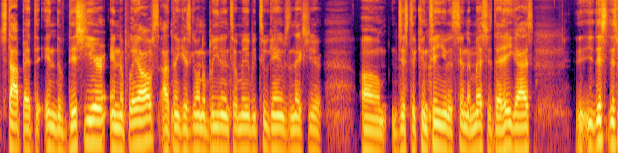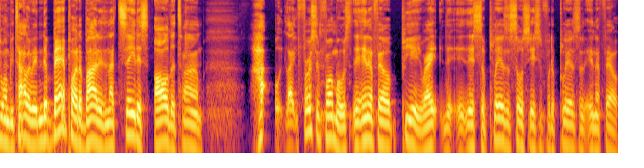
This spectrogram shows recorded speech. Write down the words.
stop at the end of this year in the playoffs. I think it's going to bleed into maybe two games next year, um, just to continue to send a message that hey guys, this this won't be tolerated. And the bad part about it, and I say this all the time, how, like first and foremost, the NFLPA, right? It's the Players Association for the players of the NFL.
